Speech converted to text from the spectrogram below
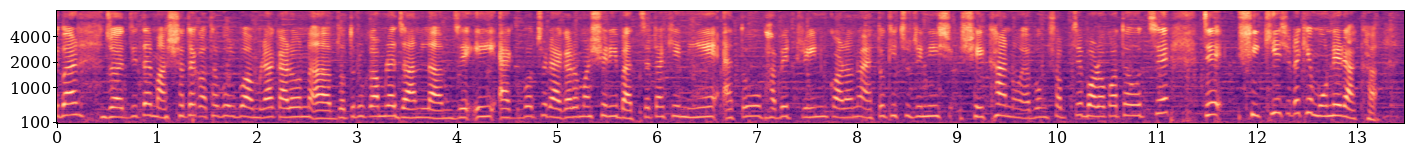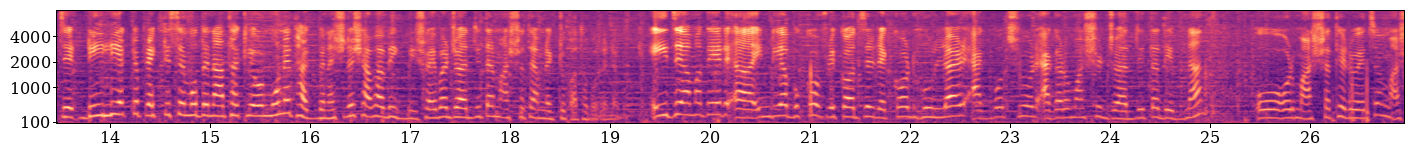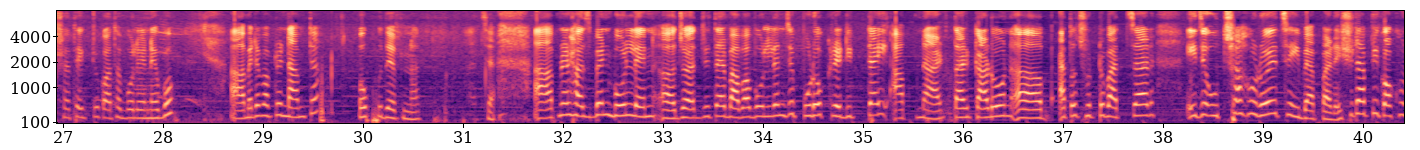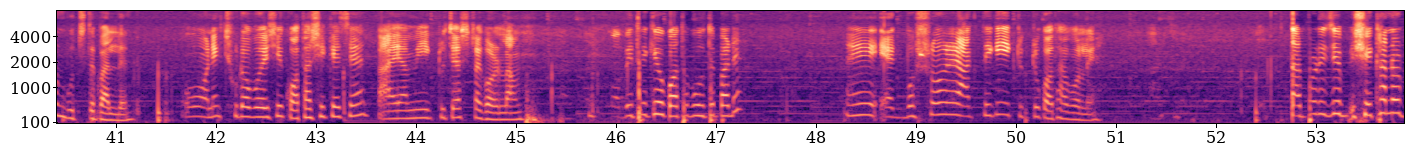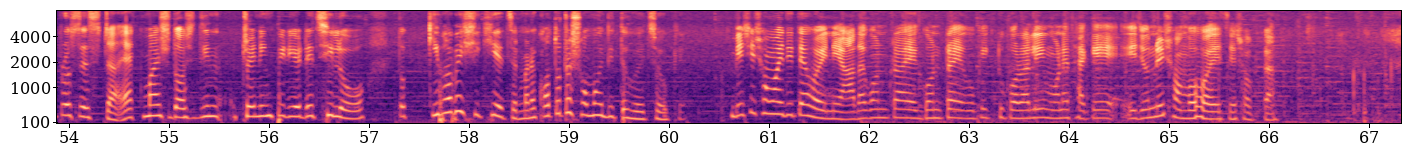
এবার জয়জিতার মার সাথে কথা বলব আমরা, কারণ যতটুকু আমরা জানলাম যে এই এক বছর এগারো মাসের এই বাচ্চাটাকে নিয়ে এতভাবে ট্রেন করানো, এত কিছু জিনিস শেখানো এবং সবচেয়ে বড় কথা হচ্ছে যে শিখিয়ে সেটাকে মনে রাখা, যে ডেইলি একটা প্র্যাকটিসের মধ্যে না থাকলে ওর মনে থাকবে না, সেটা স্বাভাবিক বিষয়। এবার জয়জিতার মার সাথে আমরা একটু কথা বলে নেব। এই যে আমাদের ইন্ডিয়া বুক অফ রেকর্ডসের রেকর্ড হোল্ডার এক বছর এগারো মাসের জয়জিতা দেবনাথ ও ওর মার সাথে রয়েছে মার সাথে একটু কথা বলে নেব। ম্যাডাম আপনার নামটা? অপু দেবনাথ। আচ্ছা আপনার হাজবেন্ড বললেন জয়দ্রিতার বাবা বললেন যে পুরো ক্রেডিটটাই আপনার তার কারণ এত ছোট্ট বাচ্চার এই যে উৎসাহ রয়েছে এই ব্যাপারে সেটা আপনি কখন বুঝতে পারলেন? ও অনেক ছোট বয়সে কথা শিখেছে তাই আমি একটু চেষ্টা করলাম। কবে থেকে ও কথা বলতে পারে? এক বছরের আগ থেকে একটু একটু কথা বলে। তারপরে যে শেখানোর প্রসেসটা এক মাস দশ দিন ট্রেনিং পিরিয়ডে ছিল তো কীভাবে শিখিয়েছেন? মানে কতটা সময় দিতে হয়েছে ওকে? বেশি সময় দিতে হয়নি আধা ঘণ্টা এক ঘন্টায় ওকে একটু পড়ালেই মনে থাকে এই জন্যই সম্ভব হয়েছে সবটা।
